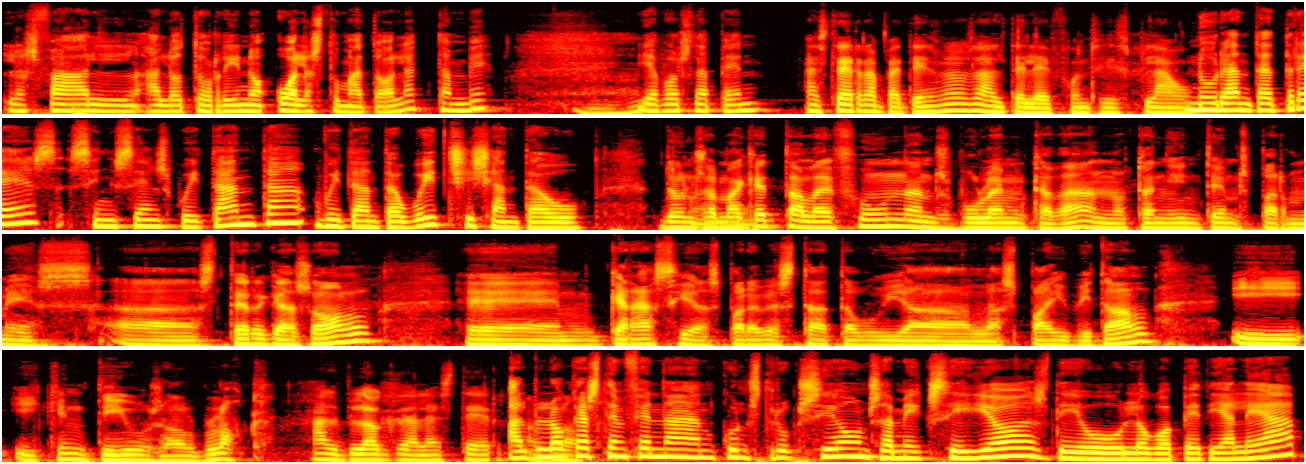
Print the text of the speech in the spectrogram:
les fa al, a l'otorrino o a l'estomatòleg també. Uh -huh. Llavors depèn. Esther, repeteix-nos el telèfon, sisplau. 93 580 88 61. Doncs amb aquest telèfon ens volem quedar, no tenim temps per més. Uh, Esther Gasol, eh, gràcies per haver estat avui a l'Espai Vital. I, I què en dius al blog? El blog de l'Esther. El blog que estem fent en construcció, uns amics i jo, es diu Logopedia Leap,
